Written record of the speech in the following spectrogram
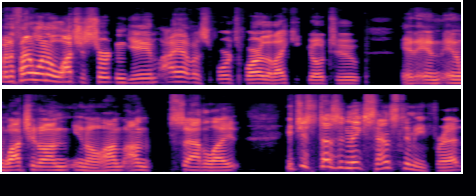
But if I want to watch a certain game, I have a sports bar that I could go to and, and, and watch it on, you know, on, on satellite. It just doesn't make sense to me, Fred,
